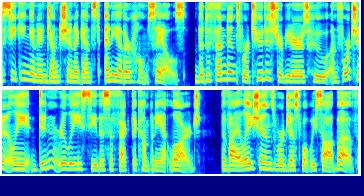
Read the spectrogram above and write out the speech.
seeking an injunction against any other home sales. The defendants were two distributors who, unfortunately, didn't really see this affect the company at large. The violations were just what we saw above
